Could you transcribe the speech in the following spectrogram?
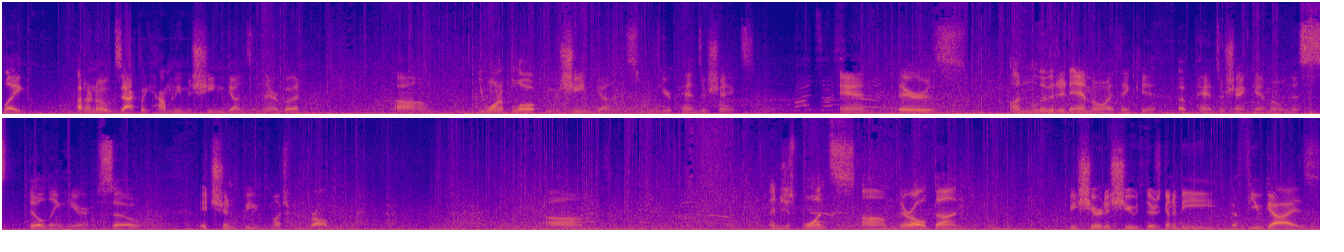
like I don't know exactly how many machine guns in there, but um, you want to blow up the machine guns with your Panzershanks. And there's unlimited ammo, I think, of Panzershank ammo in this building here, so it shouldn't be much of a problem. Um, and just once um, they're all done, be sure to shoot. There's going to be a few guys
